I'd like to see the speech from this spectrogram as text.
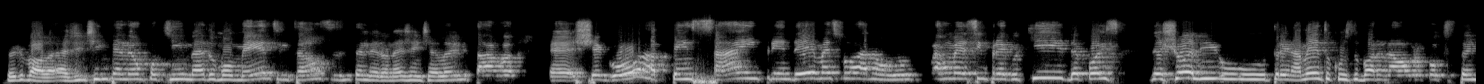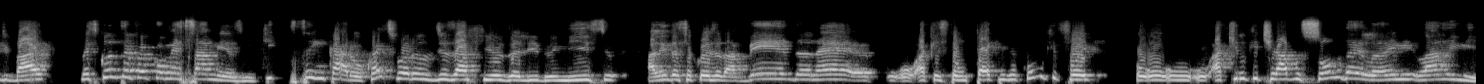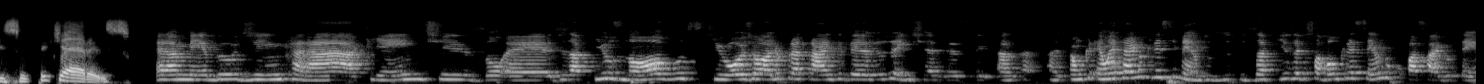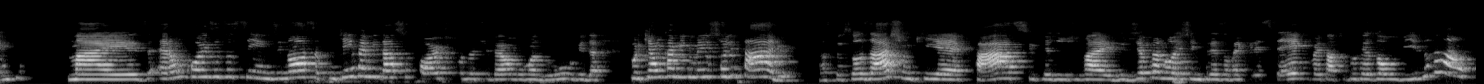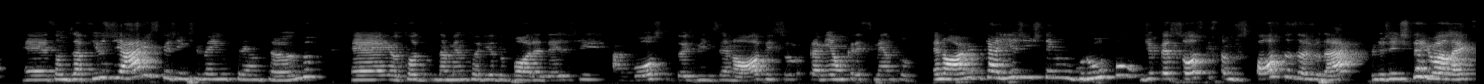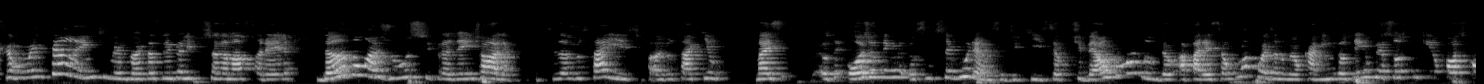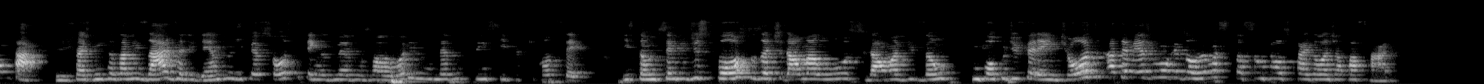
Show de bola. A gente entendeu um pouquinho né, do momento, então, vocês entenderam, né, gente? A Elaine estava é, chegou a pensar em empreender, mas falou: ah, não, eu arrumei esse emprego aqui, depois deixou ali o treinamento, o curso do Bora na Obra um pouco stand-by. Mas quando você foi começar mesmo, o que você encarou? Quais foram os desafios ali do início, além dessa coisa da venda, né? A questão técnica, como que foi o, o, aquilo que tirava o sono da Elaine lá no início? O que, que era isso? era medo de encarar clientes, é, desafios novos, que hoje eu olho para trás e vejo, gente, é, é, é, um, é, um, eterno crescimento. Os desafios eles só vão crescendo com o passar do tempo, mas eram coisas assim de, nossa, quem vai me dar suporte quando eu tiver alguma dúvida? Porque é um caminho meio solitário. As pessoas acham que é fácil, que a gente vai, do dia para noite a empresa vai crescer, que vai estar tudo resolvido. Não, é, são desafios diários que a gente vem enfrentando. É, eu estou na mentoria do Bora desde agosto de 2019. Isso, para mim, é um crescimento enorme, porque ali a gente tem um grupo de pessoas que estão dispostas a ajudar. Onde a gente tem o Alex, que é um excelente mentor, está sempre ali puxando a nossa orelha, dando um ajuste para a gente. Olha, precisa ajustar isso, ajustar aquilo. Mas eu te, hoje eu tenho, eu sinto segurança de que se eu tiver alguma dúvida, aparecer alguma coisa no meu caminho, eu tenho pessoas com quem eu posso contar. A gente faz muitas amizades ali dentro de pessoas que têm os mesmos valores os mesmos princípios que você. Estão sempre dispostos a te dar uma luz, te dar uma visão um pouco diferente, ou até mesmo resolver uma situação pelas quais elas já passaram.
